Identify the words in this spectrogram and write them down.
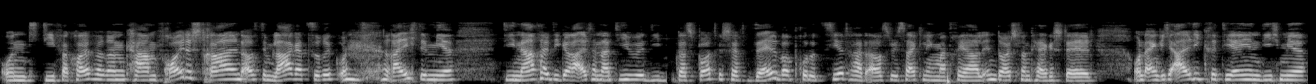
Und die Verkäuferin kam freudestrahlend aus dem Lager zurück und reichte mir die nachhaltigere Alternative, die das Sportgeschäft selber produziert hat, aus Recyclingmaterial in Deutschland hergestellt und eigentlich all die Kriterien, die ich mir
